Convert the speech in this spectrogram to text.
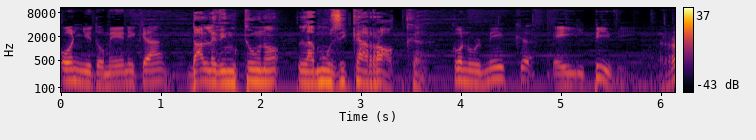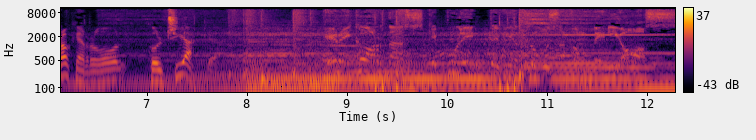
ogni domenica dalle 21 la musica rock con il mic e il Pivi. Rock and roll col CH. E ricordas che pulente virtuosa convenios.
